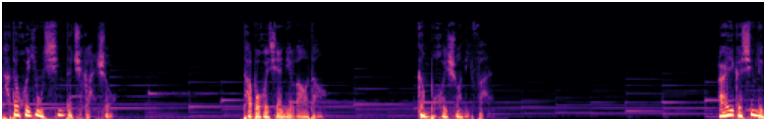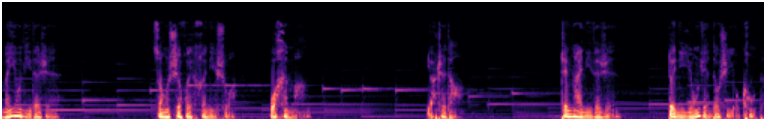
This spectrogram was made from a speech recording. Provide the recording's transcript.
他都会用心的去感受。他不会嫌你唠叨，更不会说你烦。而一个心里没有你的人，总是会和你说我很忙。要知道，真爱你的人，对你永远都是有空的，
